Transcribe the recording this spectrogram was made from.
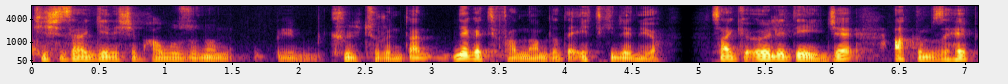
kişisel gelişim havuzunun e, kültüründen negatif anlamda da etkileniyor. Sanki öyle deyince aklımıza hep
